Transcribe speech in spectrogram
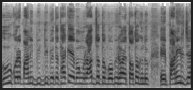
হু করে পানি বৃদ্ধি পেতে থাকে এবং রাত যত গভীর হয় তত কিন্তু এই পানির যে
